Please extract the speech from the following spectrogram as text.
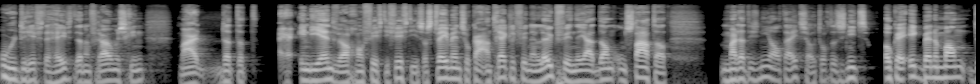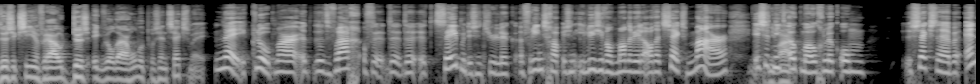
oerdriften heeft dan een vrouw misschien. Maar dat dat in die end wel gewoon 50-50 is. Als twee mensen elkaar aantrekkelijk vinden en leuk vinden... ja, dan ontstaat dat. Maar dat is niet altijd zo, toch? Dat is niet... Oké, ik ben een man, dus ik zie een vrouw... dus ik wil daar 100% seks mee. Nee, klopt. Maar het, de vraag, of de, de, het statement is natuurlijk: vriendschap is een illusie, want mannen willen altijd seks. Maar is, het niet ook mogelijk om seks te hebben en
